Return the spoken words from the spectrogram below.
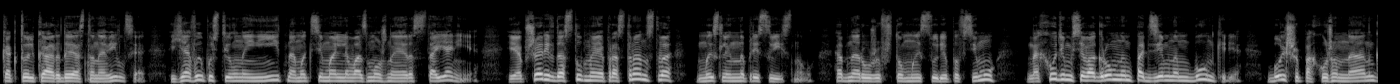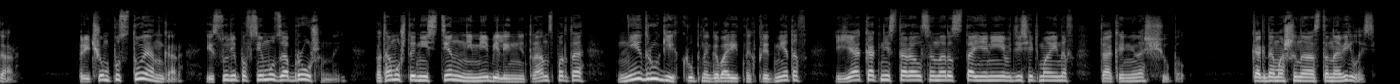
Как только Орде остановился, я выпустил Найниит на максимально возможное расстояние и, обшарив доступное пространство, мысленно присвистнул, обнаружив, что мы, судя по всему, находимся в огромном подземном бункере, больше похожем на ангар. Причем пустой ангар и, судя по всему, заброшенный, потому что ни стен, ни мебели, ни транспорта, ни других крупногабаритных предметов я, как ни старался на расстоянии в 10 майнов, так и не нащупал. Когда машина остановилась,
